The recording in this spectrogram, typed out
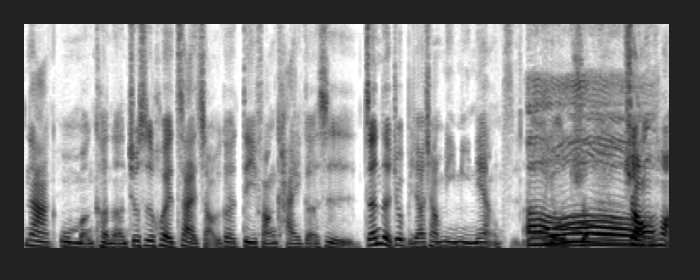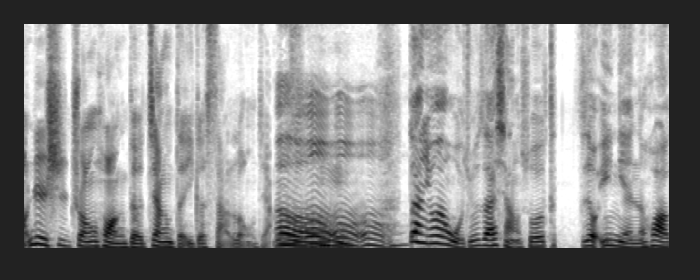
那我们可能就是会再找一个地方开一个，是真的就比较像秘密那样子的，有装潢日式装潢的这样的一个沙龙这样子。嗯嗯嗯嗯。但因为我就是在想说，只有一年的话，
